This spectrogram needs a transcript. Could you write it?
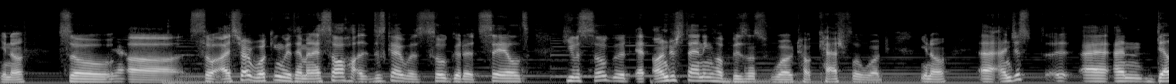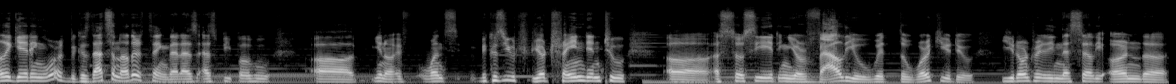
You know. So Yeah. uh, so I started working with him, and I saw how this guy was so good at sales. He was so good at understanding how business worked, how cash flow worked. You know, uh, and just uh, uh, and delegating work because that's another thing that as as people who uh, you know if once because you you're trained into uh, associating your value with the work you do you don't really necessarily earn the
